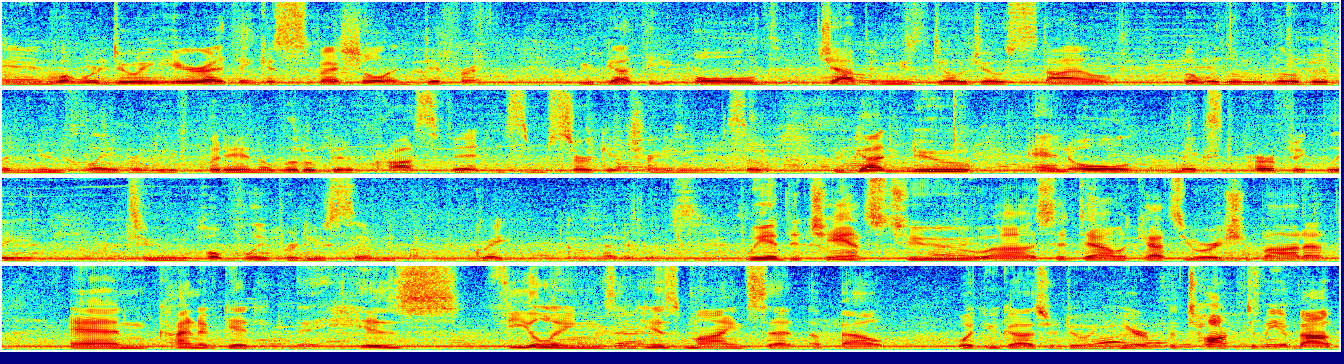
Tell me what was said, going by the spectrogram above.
And what we're doing here, I think, is special and different. We've got the old Japanese dojo style but with a little bit of a new flavor. We've put in a little bit of CrossFit and some circuit training. And so we've got new and old mixed perfectly to hopefully produce some great competitors. We had the chance to uh, sit down with Katsuyori Shibata and kind of get his feelings and his mindset about what you guys are doing here. But talk to me about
